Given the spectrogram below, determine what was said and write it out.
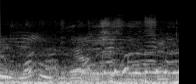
It's just an insane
